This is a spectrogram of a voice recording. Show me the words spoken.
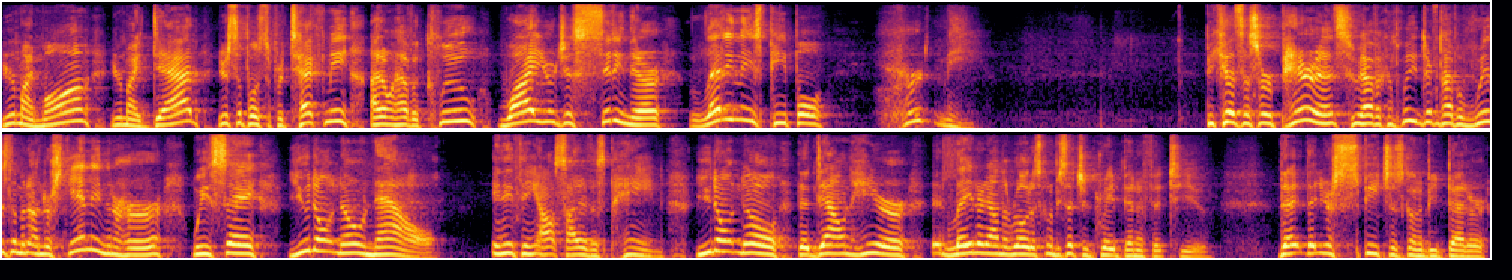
You're my mom, you're my dad, you're supposed to protect me. I don't have a clue why you're just sitting there letting these people hurt me. Because as her parents, who have a completely different type of wisdom and understanding than her, we say, You don't know now anything outside of this pain. You don't know that down here, later down the road, it's going to be such a great benefit to you. That, that your speech is going to be better,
